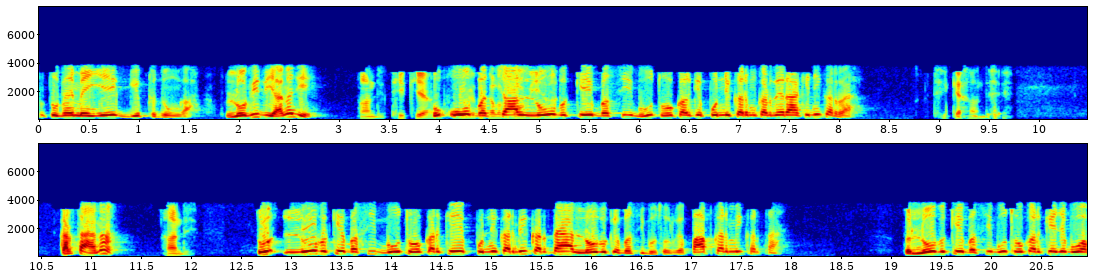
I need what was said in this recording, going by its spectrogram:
तो तुम्हें मैं ये गिफ्ट दूँगा। लोभी दिया ना जी? हाँ जी ठीक है तो वो बच्चा लोभ के बसीभूत होकर के पुण्य कर्म कर दे रहा है कि नहीं कर रहा है? ठीक है हाँ जी। करता है ना? हाँ जी। तो लोभ के बसीभूत होकर के पुण्य कर्म भी करता है लोभ के बसीभूत होकर पाप कर्म भी करता है। तो लोभ के बसीभूत होकर के जब वो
